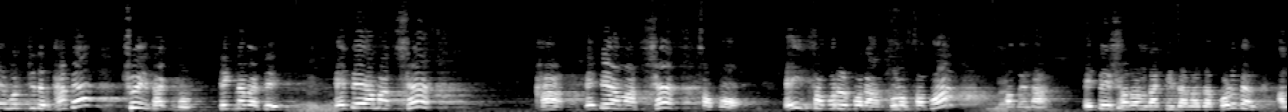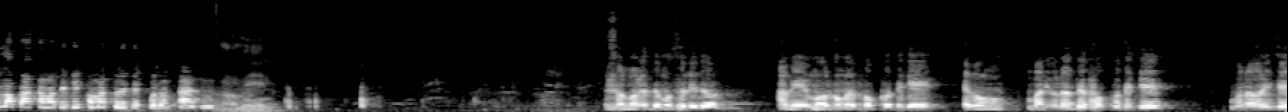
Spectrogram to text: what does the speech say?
এই মসজিদের খাতে শুয়ে থাকব। ঠিক না ঠিক এটাই আমার শেষ খাট এটাই আমার শেষ সফর। এই সফরের পরে আর কোনো সফর হবে না। এটাই স্মরণ রাখি জানাজা পড়বেন। আল্লাহ পাক আমাদেরকে ক্ষমা করে দেখ বলুন আমিন আমিন সম্মানিত মুসলিগণ আমি মরহুমের পক্ষ থেকে এবং বাড়িওয়ালাদের পক্ষ থেকে বলা হয়েছে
